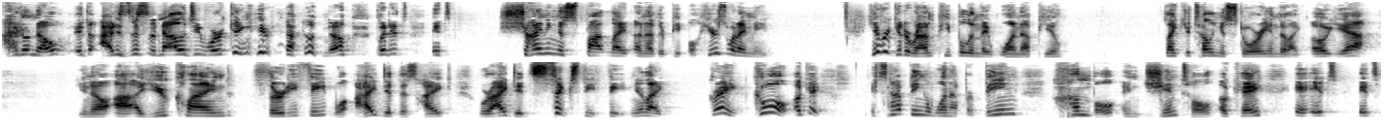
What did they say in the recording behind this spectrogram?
I don't know. Is this analogy working here? I don't know. But it's it's shining a spotlight on other people. Here's what I mean. You ever get around people and they one up you? Like you're telling a story and they're like, "Oh yeah, you know, uh, you climbed 30 feet. Well, I did this hike where I did 60 feet." And you're like, "Great, cool, okay." It's not being a one upper. Being humble and gentle. Okay, it's it's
